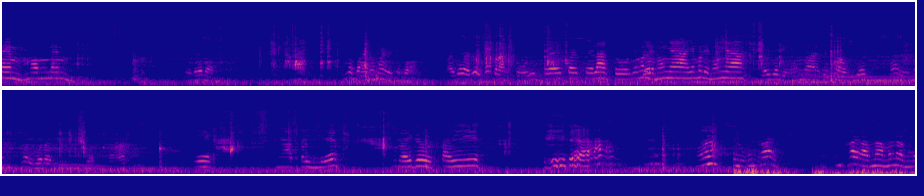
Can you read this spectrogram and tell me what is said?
มอมแมมมอมแมมได้บ่ก็บายน้ำไม่สมบอกไปบ่ได้ด้วยก็กลางตัวอยู่ไปไปไปล้างตัวยังมาเล่นห้องยายังมาเล่นห้องยาเดี๋ยวจะเหลือง่ายเป็นเผาเย็นไม่ไม่ไม่บ่ได้ปวดขาเอกยาตีเด้ผู้ใดเด้อตีตีเด้อฮะเป็นลูกคนไข้คนไข้อาบน้ำมาแล้วหนู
